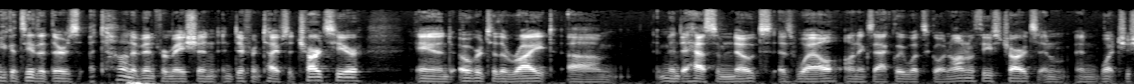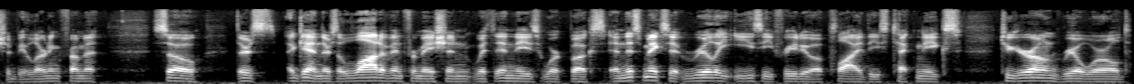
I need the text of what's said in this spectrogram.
you can see that there's a ton of information and different types of charts here. And over to the right, um, Mynda has some notes as well on exactly what's going on with these charts and, and what you should be learning from it. So there's again there's a lot of information within these workbooks and this makes it really easy for you to apply these techniques to your own real world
